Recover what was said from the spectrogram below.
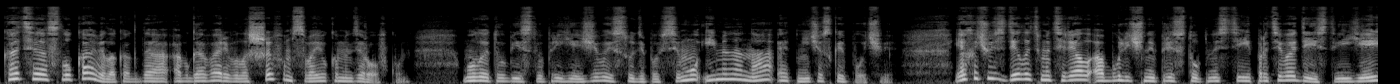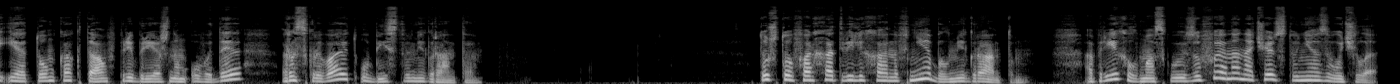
Катя слукавила, когда обговаривала с шефом свою командировку. Мол, это убийство приезжего и, судя по всему, именно на этнической почве. Я хочу сделать материал об уличной преступности и противодействии ей и о том, как там, в прибрежном УВД, раскрывают убийство мигранта. То, что Фархат Велиханов не был мигрантом, а приехал в Москву из Уфы, она начальству не озвучила,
